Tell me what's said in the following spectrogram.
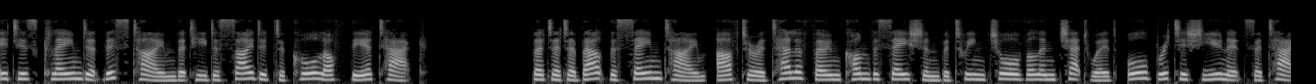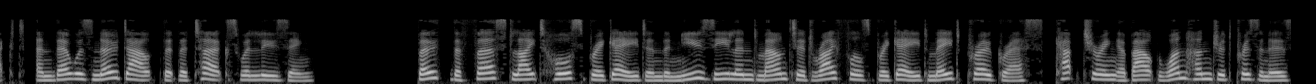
It is claimed at this time that he decided to call off the attack but at about the same time, after a telephone conversation between Chauvel and Chetwode, all British units attacked, and there was no doubt that the Turks were losing. Both the 1st Light Horse Brigade and the New Zealand Mounted Rifles Brigade made progress, capturing about 100 prisoners,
